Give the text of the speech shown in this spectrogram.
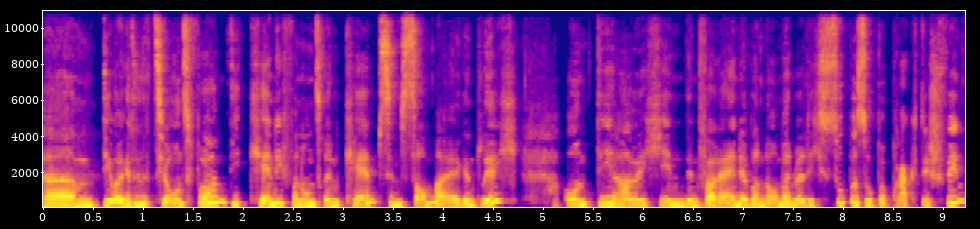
Ähm, die Organisationsform, die kenne ich von unseren Camps im Sommer eigentlich und die habe ich in den Verein übernommen, weil ich super, super praktisch finde.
